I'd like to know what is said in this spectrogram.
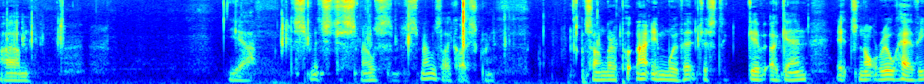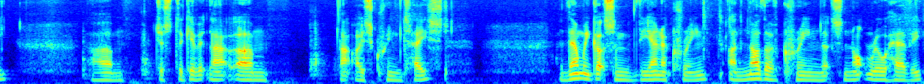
Um, yeah, it just smells smells like ice cream. So I'm going to put that in with it just to give again. It's not real heavy, um, just to give it that um, that ice cream taste. And then we got some Vienna cream, another cream that's not real heavy.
